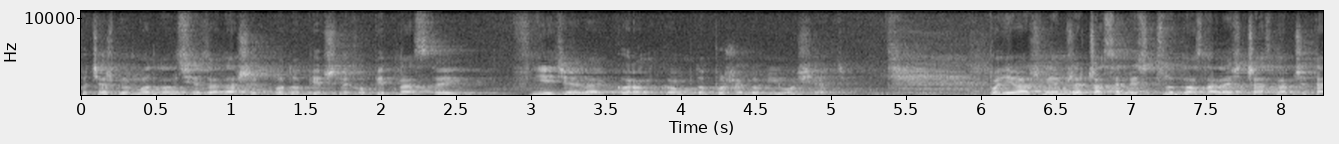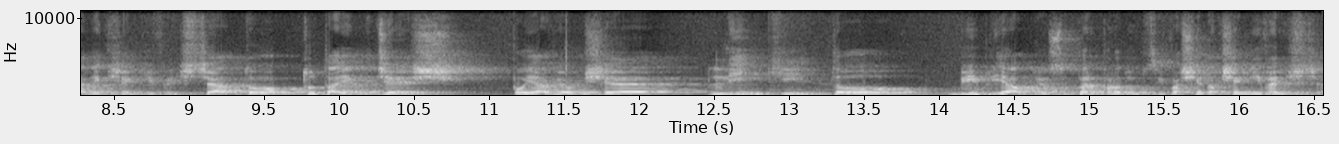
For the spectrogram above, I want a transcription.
chociażby modląc się za naszych podopiecznych o 15 w niedzielę koronką do Bożego Miłosierdzia. Ponieważ wiem, że czasem jest trudno znaleźć czas na czytanie Księgi Wyjścia, to tutaj gdzieś pojawią się linki do Biblii Audio, superprodukcji, właśnie do Księgi Wyjścia.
